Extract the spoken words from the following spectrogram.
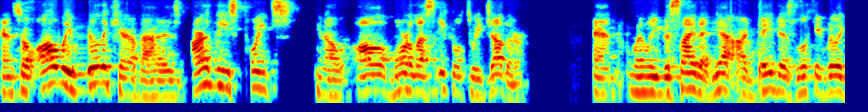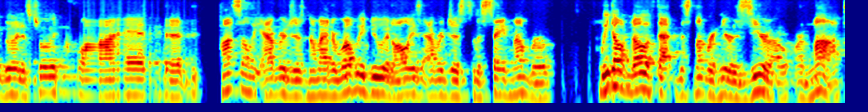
And so all we really care about is are these points, you know, all more or less equal to each other? And when we decide that, yeah, our data is looking really good, it's really quiet, that constantly averages, no matter what we do, it always averages to the same number. We don't know if that this number here is zero or not,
